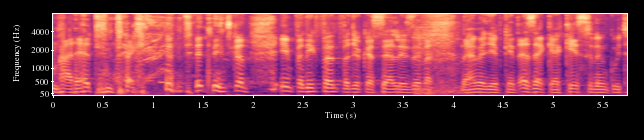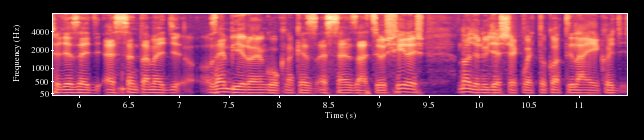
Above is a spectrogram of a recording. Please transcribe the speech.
már eltűntek, úgyhogy nincs gond. Én pedig fent vagyok a szellőzőben. Nem, egyébként ezekkel készülünk, úgyhogy ez, egy, ez szerintem egy, az NBA rajongóknak ez, ez szenzációs hír, és nagyon ügyesek vagytok Attiláék, hogy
